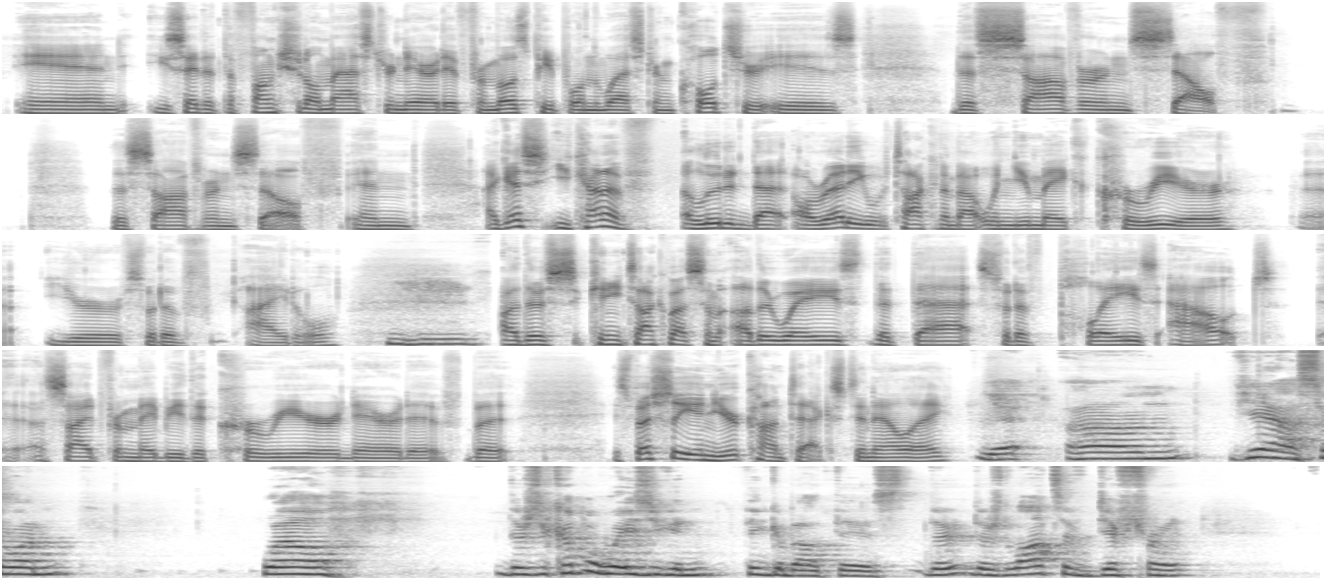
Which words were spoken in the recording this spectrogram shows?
And you say that the functional master narrative for most people in Western culture is the sovereign self, the sovereign self. And I guess you kind of alluded that already. We're talking about when you make career uh, your sort of idol. Mm-hmm. Are there? Can you talk about some other ways that that sort of plays out aside from maybe the career narrative, but especially in your context in LA? Yeah. Um, yeah. So I'm, well, there's a couple ways you can think about this. There, there's lots of different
